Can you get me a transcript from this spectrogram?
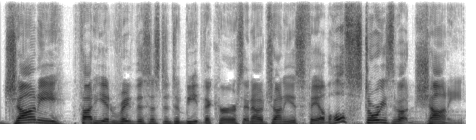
Johnny thought he had rigged the system to beat the curse, and now Johnny has failed. The whole story is about Johnny,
